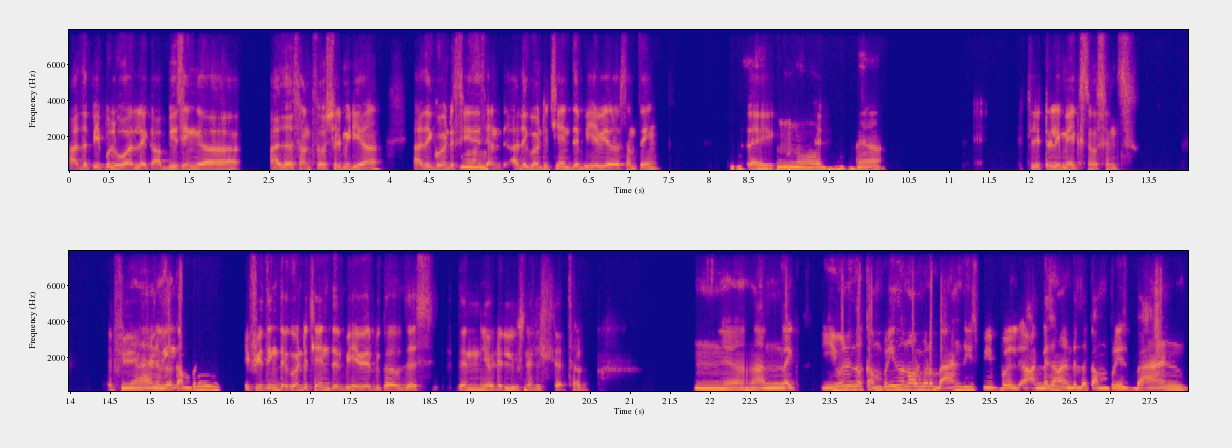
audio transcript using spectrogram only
are the people who are like abusing uh, others on social media, are they going to see this and are they going to change their behavior or something? Like, No. Yeah. it literally makes no sense. If you, Yeah. if, And you if the think, company if you think they're going to change their behavior because of this, then you're delusional. That's all. Mm, yeah, and like even if the companies are not going to ban these people unless and until the companies ban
